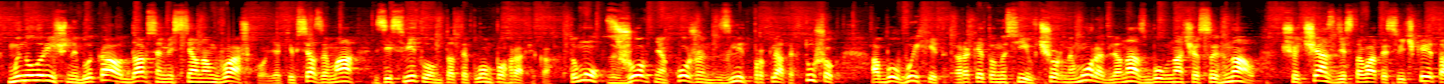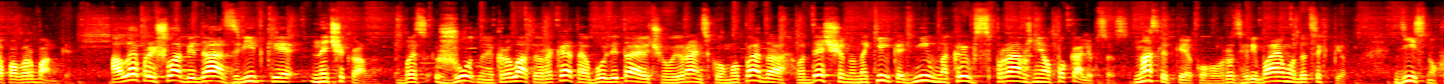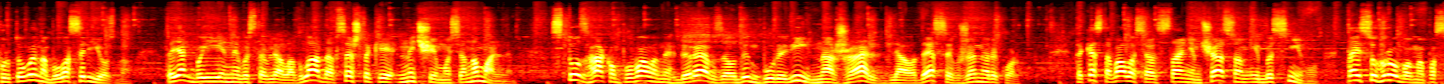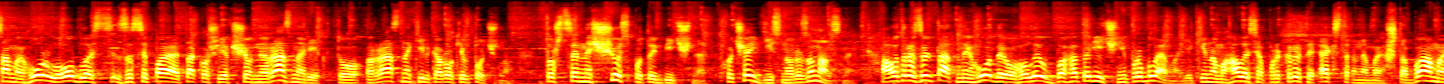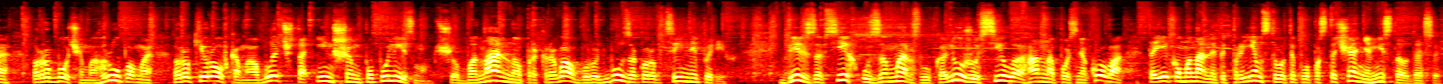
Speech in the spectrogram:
Минулорічний блекаут дався містянам важко, як і вся зима зі світлом та теплом по графіках. Тому з жовтня кожен зліт проклятих тушок або вихід ракетоносіїв в Чорне море для нас був наче сигнал, що час діставати свічки та павербанки. Але прийшла біда, звідки не чекали. Без жодної крилатої ракети або літаючого іранського мопеда Одещину на кілька днів накрив справжній апокаліпсис, наслідки якого розгрібаємо до цих пір. Дійсно, хуртовина була серйозна. Та як би її не виставляла влада, все ж таки не чимось аномальним. 100 з гаком повалених дерев за один буревій, на жаль, для Одеси вже не рекорд. Таке ставалося останнім часом і без снігу. Та й сугробами по саме горло область засипає також, якщо не раз на рік, то раз на кілька років точно. Тож це не щось потойбічне, хоча й дійсно резонансне. А от результат негоди оголив багаторічні проблеми, які намагалися прикрити екстреними штабами, робочими групами, рокіровками облич та іншим популізмом, що банально прикривав боротьбу за корупційний пиріг. Більш за всіх у замерзлу калюжу сіла Ганна Познякова та її комунальне підприємство теплопостачання міста Одеси.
